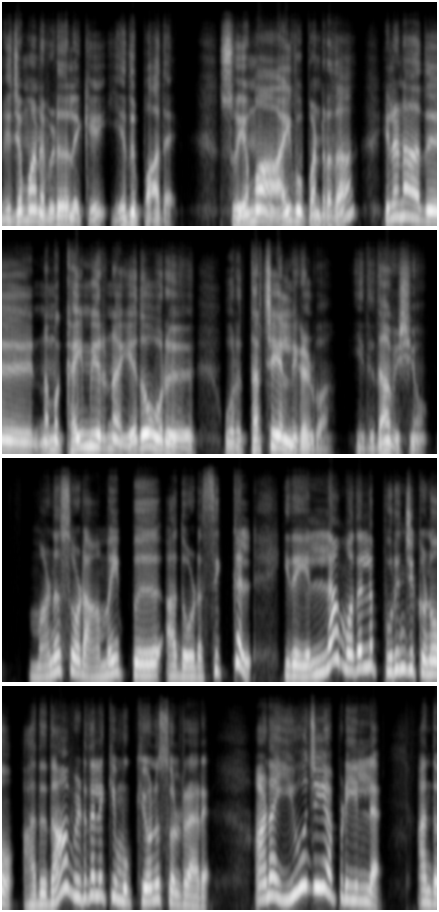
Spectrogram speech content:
நிஜமான விடுதலைக்கு எது பாதை? சுயமா ஆய்வு பண்றதா? இல்லனா அது நம்ம கைமீறின ஏதோ ஒரு ஒரு தற்செயல் நிகழ்வா? இதுதான் விஷயம். மனசோட அமைப்பு அதோட சிக்கல் இதையெல்லாம் முதல்ல புரிஞ்சுக்கணும். அதுதான் விடுதலைக்கு முக்கியம்னு சொல்றாரு. ஆனா யூஜி அப்படி இல்ல. அந்த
